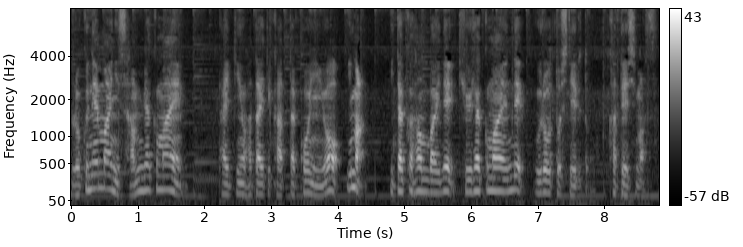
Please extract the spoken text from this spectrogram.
6年前に300万円大金をはたいて買ったコインを今委託販売で900万円で売ろうとしていると仮定します。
